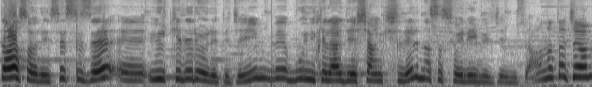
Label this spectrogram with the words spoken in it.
daha sonra ise size e, ülkeleri öğreteceğim ve bu ülkelerde yaşayan kişileri nasıl söyleyebileceğimizi anlatacağım.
